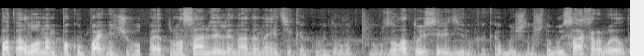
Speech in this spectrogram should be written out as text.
по талонам покупать ничего. Поэтому на самом деле надо найти какую-то вот ну, золотую середину, как обычно, чтобы и сахар был,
